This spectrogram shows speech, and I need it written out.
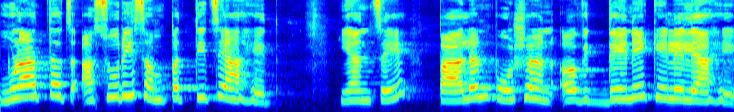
मुळातच आसुरी संपत्तीचे आहेत. यांचे पालनपोषण अविद्येने केलेले आहे.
